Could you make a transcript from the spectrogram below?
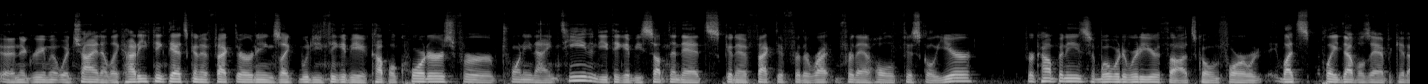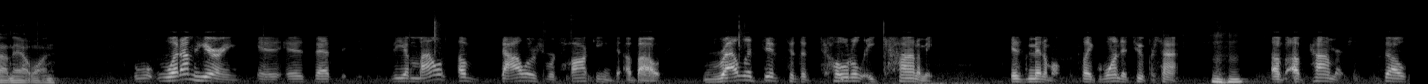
an agreement with China? Like, how do you think that's going to affect earnings? Like, would you think it'd be a couple quarters for 2019, and do you think it'd be something that's going to affect it for the for that whole fiscal year for companies? What what are your thoughts going forward? Let's play devil's advocate on that one. What I'm hearing is, is that the amount of dollars we're talking about relative to the total economy is minimal. It's like one to two percent mm-hmm. of of commerce. So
